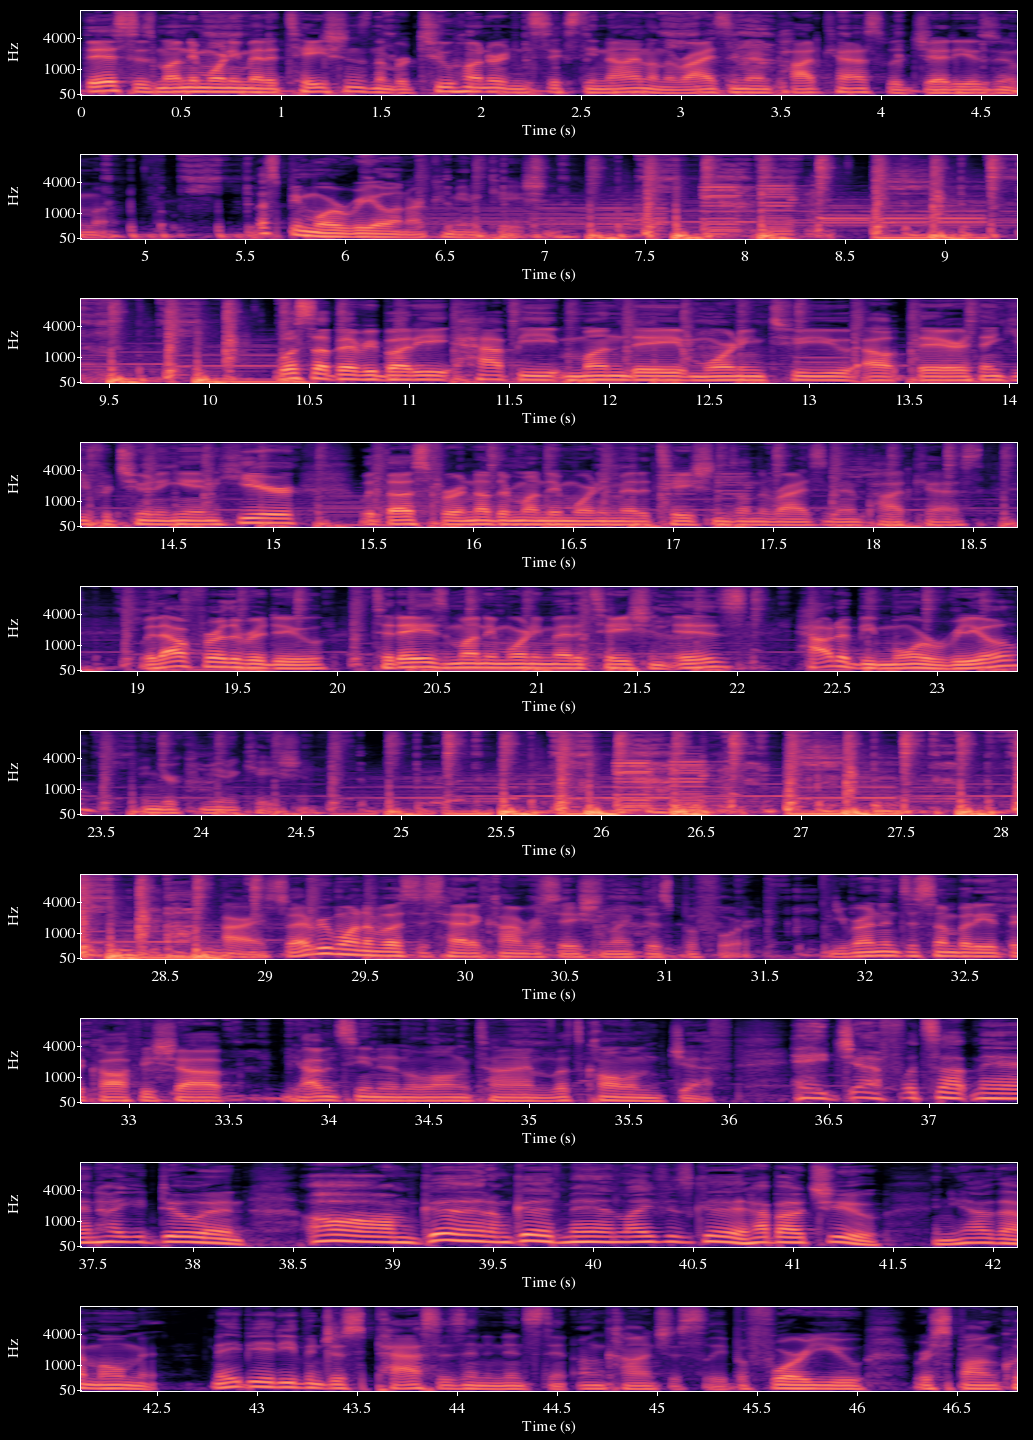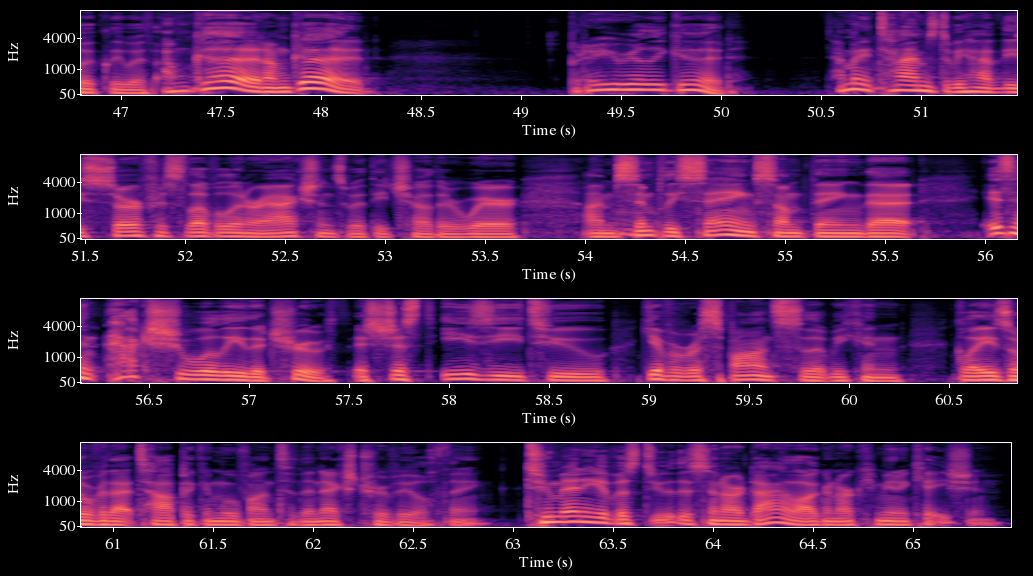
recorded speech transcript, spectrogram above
This is Monday Morning Meditations number 269 on the Rising Man podcast with Jeddy Azuma. Let's be more real in our communication. What's up, everybody? Happy Monday morning to you out there. Thank you for tuning in here with us for another Monday Morning Meditations on the Rising Man podcast. Without further ado, today's Monday morning meditation is how to be more real in your communication. All right, so every one of us has had a conversation like this before. You run into somebody at the coffee shop, you haven't seen in a long time. Let's call him Jeff. Hey Jeff, what's up, man? How you doing? Oh, I'm good. I'm good, man. Life is good. How about you? And you have that moment. Maybe it even just passes in an instant unconsciously before you respond quickly with, I'm good, I'm good. But are you really good? How many times do we have these surface level interactions with each other where I'm simply saying something that isn't actually the truth? It's just easy to give a response so that we can glaze over that topic and move on to the next trivial thing. Too many of us do this in our dialogue and our communication.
